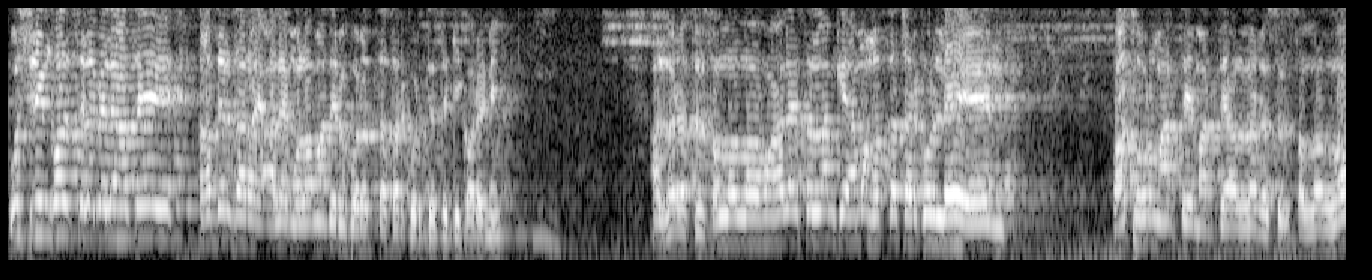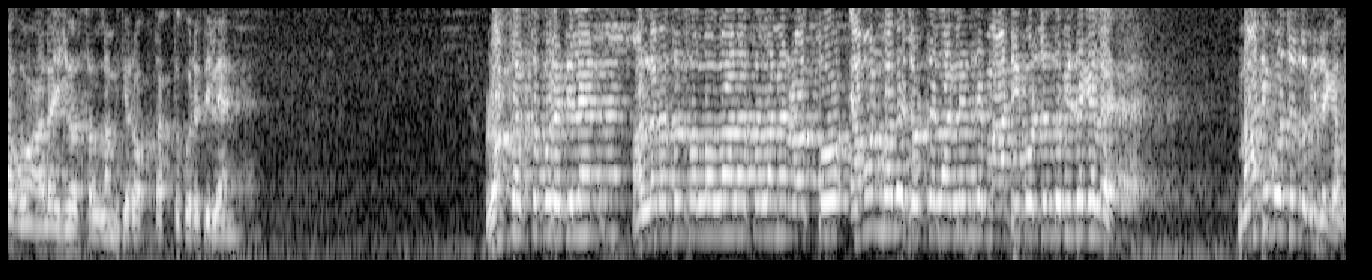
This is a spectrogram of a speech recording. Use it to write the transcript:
উশৃঙ্খল ছেলেবেলে আছে, তাদের দ্বারাই আলেম ওলামাদের উপর অত্যাচার করতেছে, কি করেনি? আল্লাহ রসুল সাল্লামকে এমন অত্যাচার করলেন, পাথর মারতে মারতে আল্লাহ রসুল সাল্লাহ আলহিসাল্লামকে রক্তাক্ত করে দিলেন। রক্তাক্ত করে দিলেন। আল্লাহ রসুল সাল্লামের রক্ত এমন ভাবে ঝরতে লাগলেন যে মাটি পর্যন্ত ভিজে গেলে। মাটি পর্যন্ত ভিজে গেল।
